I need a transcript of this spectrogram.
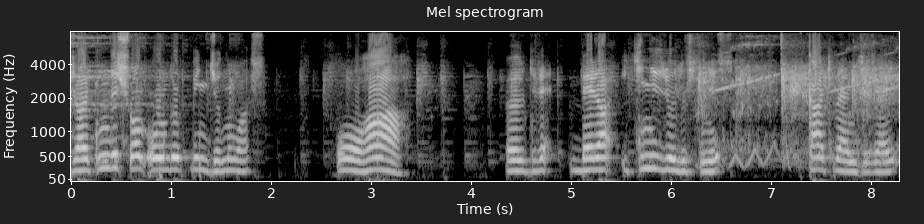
Cahit'in şu an 14.000 canı var. Oha. Öldüre... Bera ikiniz ölürsünüz. Kaç bence Cahit.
